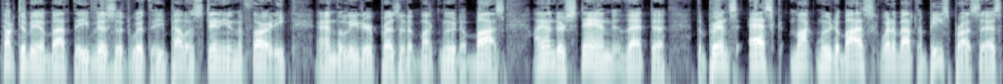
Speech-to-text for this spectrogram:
Talk to me about the visit with the Palestinian Authority and the leader, President Mahmoud Abbas. I understand that uh, the prince asked Mahmoud Abbas, what about the peace process?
